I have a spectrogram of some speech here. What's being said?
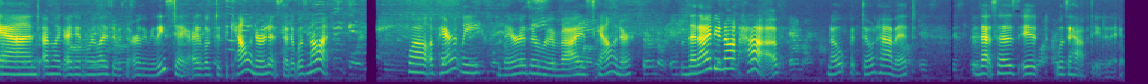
And I'm like, I didn't realize it was an early release day. I looked at the calendar and it said it was not. Well, apparently there is a revised calendar that I do not have. Nope, but don't have it. That says it was a half day today.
